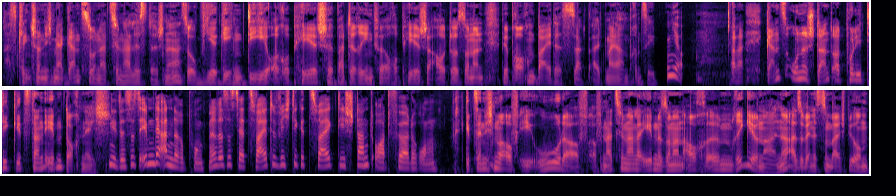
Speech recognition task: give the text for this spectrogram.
Das klingt schon nicht mehr ganz so nationalistisch, ne? So wir gegen die europäische Batterien für europäische Autos, sondern wir brauchen beides, sagt Altmaier im Prinzip. Ja. Aber ganz ohne Standortpolitik geht's dann eben doch nicht. Nee, das ist eben der andere Punkt. Ne? Das ist der zweite wichtige Zweig, die Standortförderung. Gibt's ja nicht nur auf EU oder auf, auf nationaler Ebene, sondern auch ähm, regional. Ne? Also wenn es zum Beispiel um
